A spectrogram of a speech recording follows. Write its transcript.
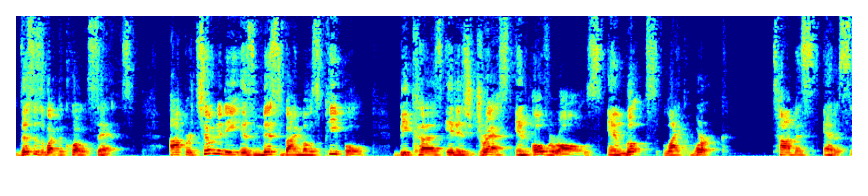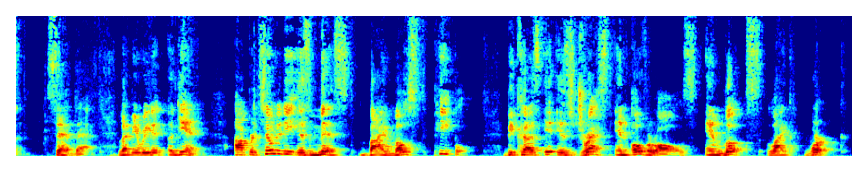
This is what the quote says Opportunity is missed by most people because it is dressed in overalls and looks like work. Thomas Edison said that. Let me read it again. Opportunity is missed by most people because it is dressed in overalls and looks like work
